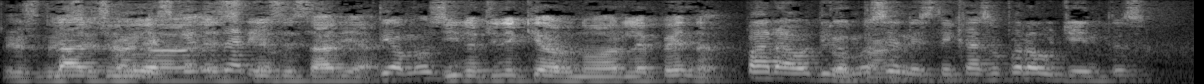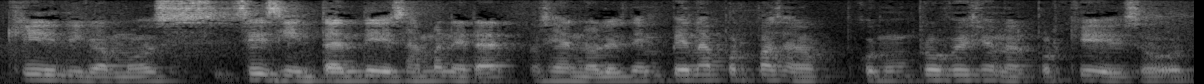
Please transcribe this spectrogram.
Es la necesario. ayuda Es que es necesario. necesaria. Digamos- y no tiene que no darle pena. Para, digamos, Total. en este caso, para oyentes que, digamos, se sientan de esa manera, o sea, no les den pena por pasar con un profesional porque eso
